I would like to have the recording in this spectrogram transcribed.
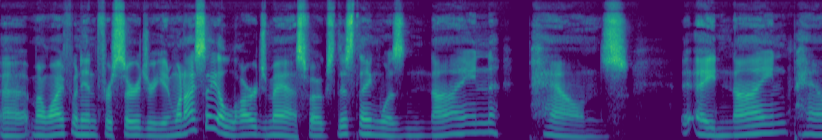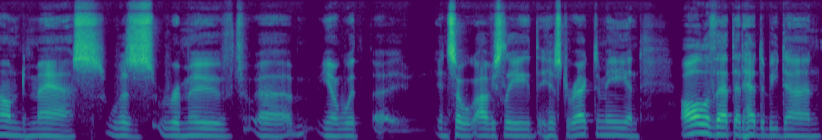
uh, my wife went in for surgery. And when I say a large mass, folks, this thing was nine pounds. A nine pound mass was removed, uh, you know, with, uh, and so obviously the hysterectomy and all of that that had to be done.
